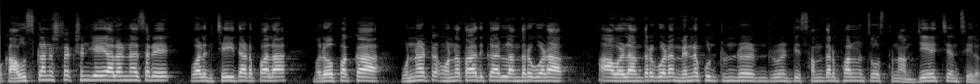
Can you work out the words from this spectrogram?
ఒక హౌస్ కన్స్ట్రక్షన్ చేయాలన్నా సరే వాళ్ళకి చేయి తడపాలా? మరోపక్క ఉన్నత ఉన్నతాధికారులు అందరూ కూడా వాళ్ళందరూ కూడా మిన్నకుంటున్నటువంటి సందర్భాలను చూస్తున్నాం జిహెచ్ఎంసీలో.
